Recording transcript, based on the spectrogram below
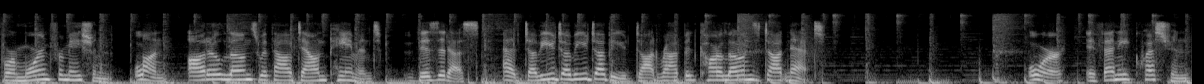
For more information on auto loans without down payment, visit us at www.rapidcarloans.net. Or, if any question,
